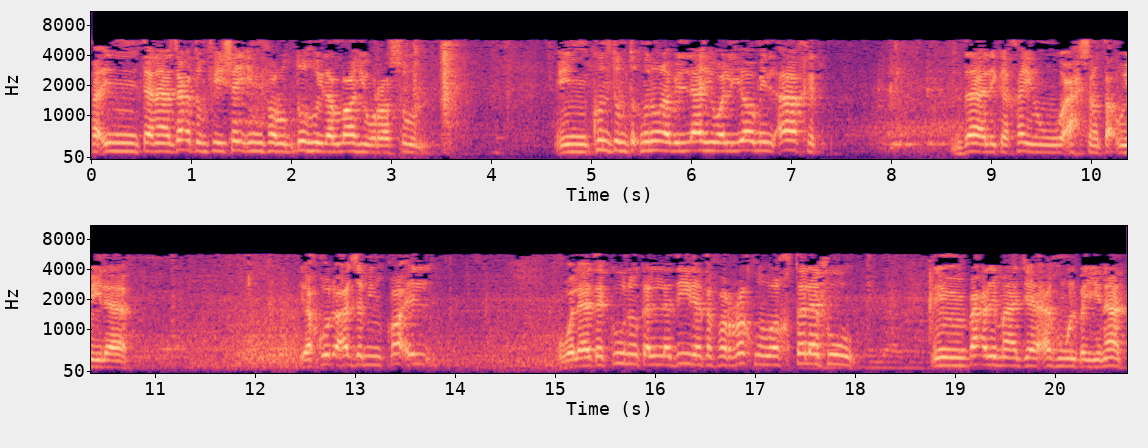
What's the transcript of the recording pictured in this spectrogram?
فإن تنازعتم في شيء فردوه إلى الله والرسول. إن كنتم تؤمنون بالله واليوم الآخر ذلك خير وأحسن تأويلا. يقول عز من قائل ولا تكونوا كالذين تفرقوا واختلفوا من بعد ما جاءهم البينات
